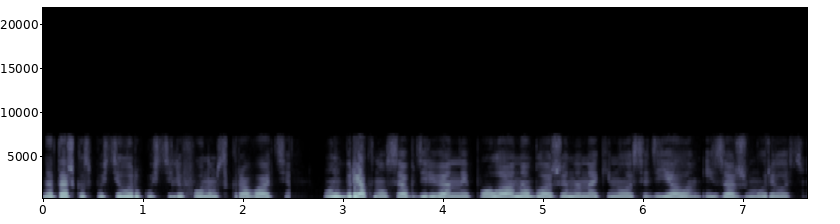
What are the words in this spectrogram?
Наташка спустила руку с телефоном с кровати. Он брякнулся об деревянный пол, а она блаженно накинулась одеялом и зажмурилась.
